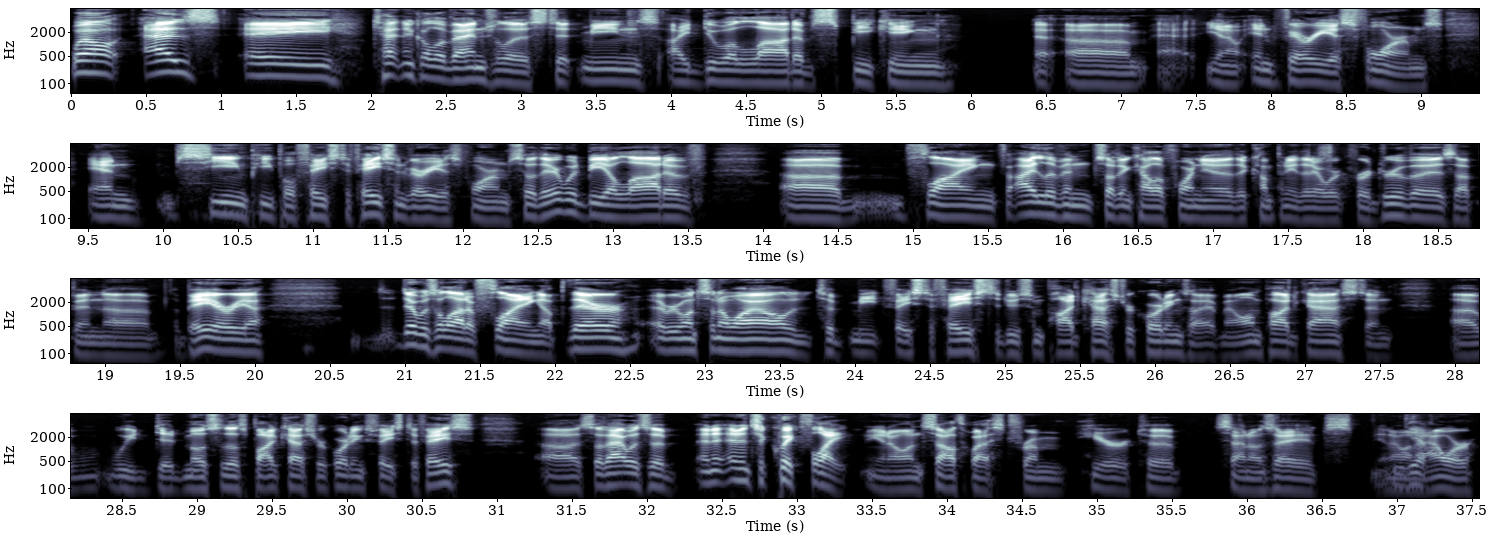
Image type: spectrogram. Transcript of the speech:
Well, as a technical evangelist, it means I do a lot of speaking, uh, um, you know, in various forms and seeing people face to face in various forms. So there would be a lot of uh, flying. I live in Southern California. The company that I work for, Druva, is up in uh, the Bay Area. There was a lot of flying up there every once in a while to meet face to face to do some podcast recordings. I have my own podcast and uh, we did most of those podcast recordings face to face. So that was a and, and it's a quick flight, you know, on Southwest from here to San Jose. It's you know an hour,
